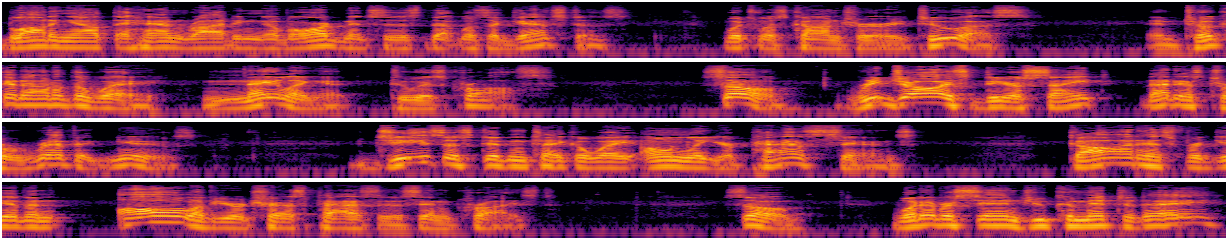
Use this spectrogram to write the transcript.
blotting out the handwriting of ordinances that was against us, which was contrary to us, and took it out of the way, nailing it to his cross. So, Rejoice, dear saint. That is terrific news. Jesus didn't take away only your past sins. God has forgiven all of your trespasses in Christ. So, whatever sins you commit today,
